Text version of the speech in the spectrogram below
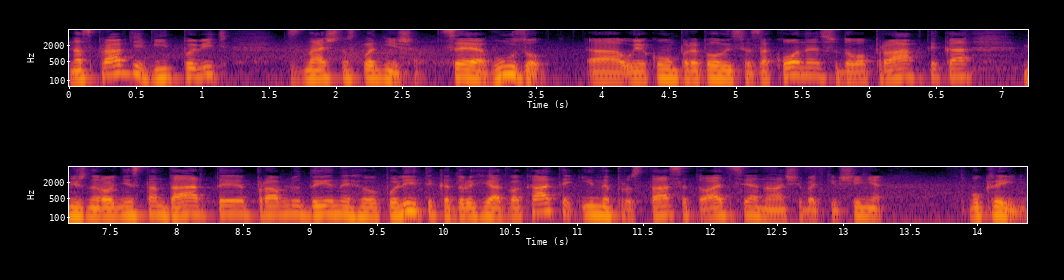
Насправді відповідь значно складніша. Це вузол, е, у якому переплелися закони, судова практика, міжнародні стандарти прав людини, геополітика, дорогі адвокати і непроста ситуація на нашій батьківщині в Україні.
